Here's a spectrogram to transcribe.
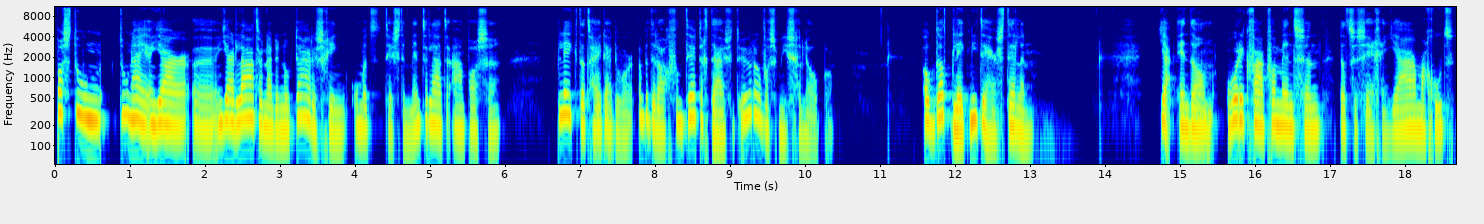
Pas toen, toen hij een jaar, een jaar later naar de notaris ging om het testament te laten aanpassen, bleek dat hij daardoor een bedrag van 30.000 euro was misgelopen. Ook dat bleek niet te herstellen. Ja, en dan hoor ik vaak van mensen dat ze zeggen: ja, maar goed,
